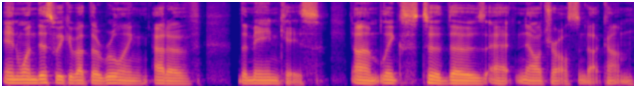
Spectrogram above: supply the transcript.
and one this week about the ruling out of the Maine case. Um, links to those at nowcharleston.com.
